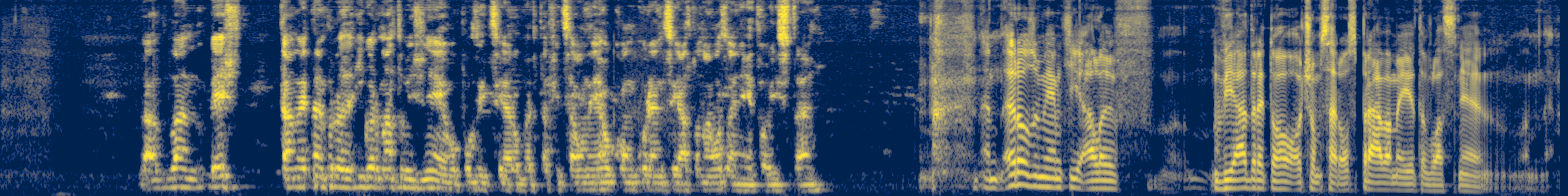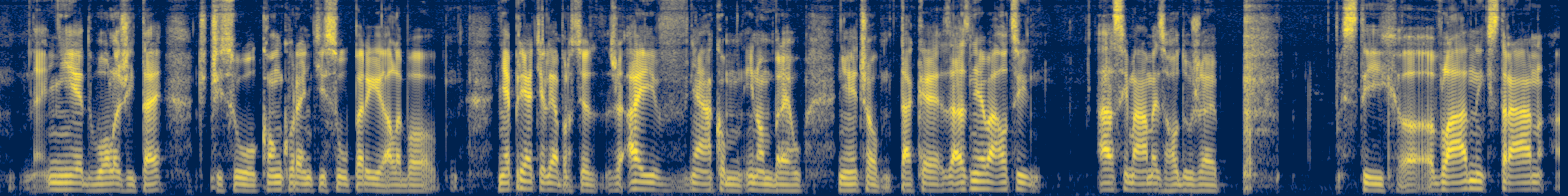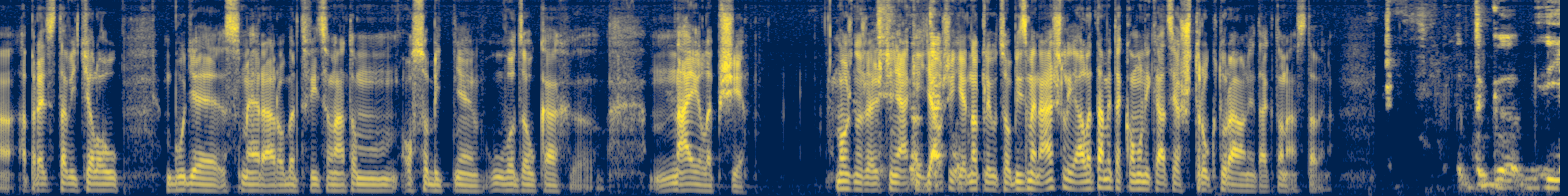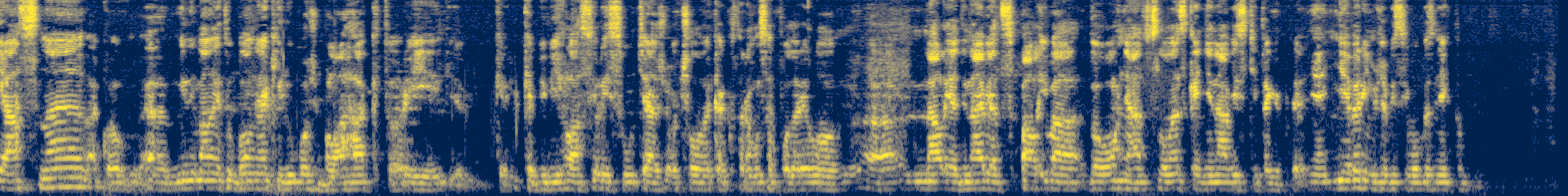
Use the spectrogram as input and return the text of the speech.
Len, vieš, tam je ten problém, Igor Matovič nie je opozícia Roberta Fica, on je jeho konkurencia a to naozaj nie je to isté. Rozumiem ti, ale v jadre toho, o čom sa rozprávame, je to vlastne nie je dôležité, či sú konkurenti, súperi alebo nepriatelia, proste, že aj v nejakom inom brehu niečo také zaznieva, hoci asi máme zhodu, že z tých e, vládnych strán a predstaviteľov bude Smer a Robert Fico na tom osobitne v úvodzovkách e, najlepšie. Možno, že ešte nejakých ďalších jednotlivcov by sme našli, ale tam je tá komunikácia štruktúrálne takto nastavená. Tak e, jasné, ako e, minimálne tu bol nejaký Ľuboš Blaha, ktorý keby vyhlásili súťaž o človeka, ktorému sa podarilo e, naliať najviac paliva do ohňa slovenskej nenávisti, tak ne, neverím, že by si vôbec niekto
